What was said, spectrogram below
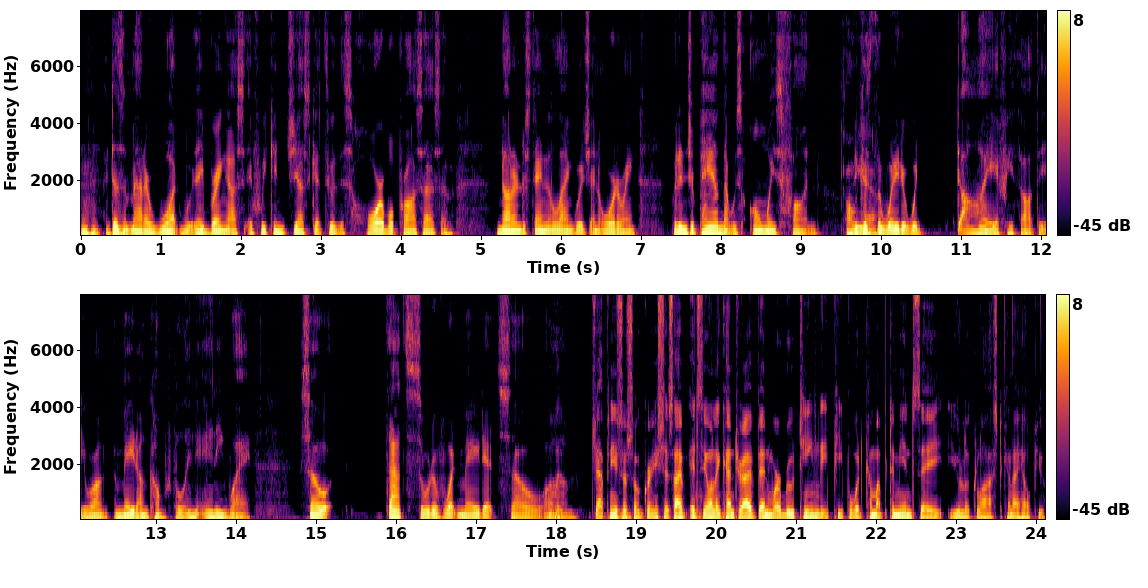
mm-hmm. it doesn't matter what they bring us, if we can just get through this horrible process of not understanding the language and ordering. But in Japan, that was always fun Oh, because yeah. the waiter would die if he thought that you were un- made uncomfortable in any way. So that's sort of what made it so. Um, Japanese are so gracious. I've, it's the only country I've been where routinely people would come up to me and say, "You look lost. Can I help you?"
